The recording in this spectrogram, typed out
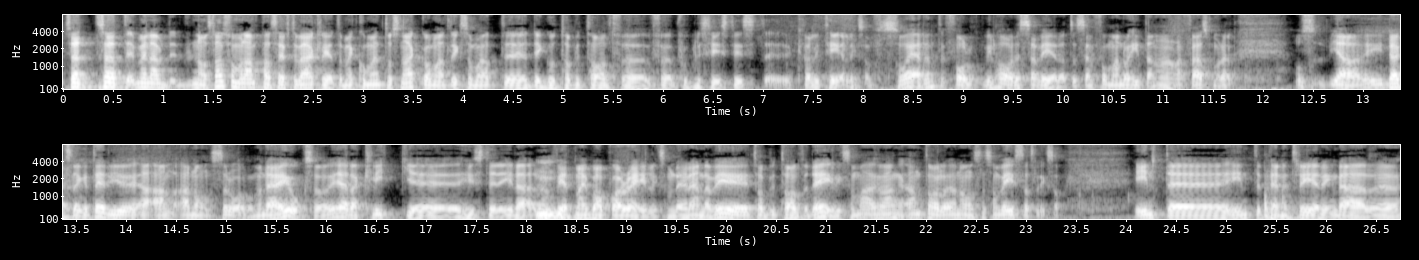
Så att, så att menar, någonstans får man anpassa efter verkligheten. Men kom inte och snacka om att, liksom, att eh, det går att ta betalt för, för publicistisk eh, kvalitet. Liksom. För så är det inte. Folk vill ha det serverat och sen får man då hitta en annan affärsmodell. Och så, ja, I dagsläget är det ju an annonser då. Men det är ju också jävla klickhysteri där. Mm. Det vet man ju bara på Array. Liksom. Det är det enda vi tar betalt för. Det är liksom antal annonser som visas. Liksom. Inte, inte penetrering där. Eh,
